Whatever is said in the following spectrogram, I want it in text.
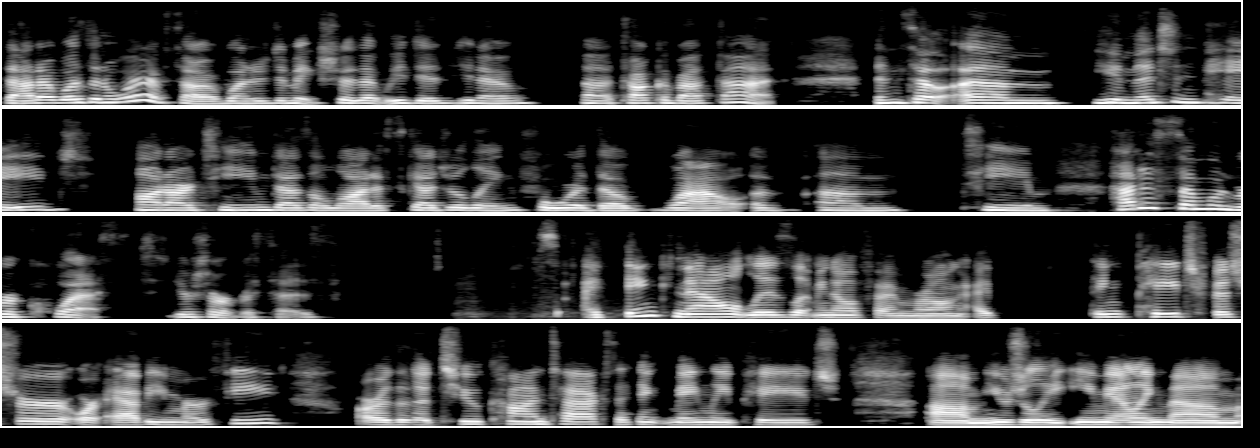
That I wasn't aware of. So I wanted to make sure that we did, you know, uh, talk about that. And so um, you mentioned Paige on our team does a lot of scheduling for the WOW of um, team. How does someone request your services? So I think now, Liz, let me know if I'm wrong. I think Paige Fisher or Abby Murphy are the two contacts. I think mainly Paige, um, usually emailing them.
